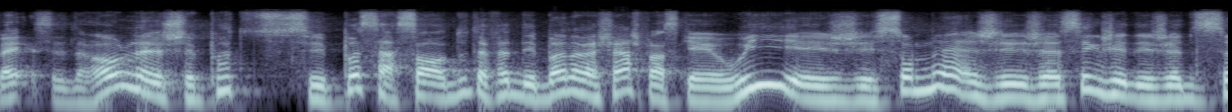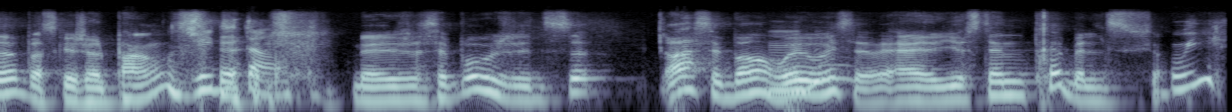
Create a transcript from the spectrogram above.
Ben, c'est drôle, je sais pas, sais pas ça sort d'où. Tu as fait des bonnes recherches parce que oui, j'ai sûrement, je sais que j'ai déjà dit ça parce que je le pense. J'ai du temps. Mais je sais pas où j'ai dit ça. Ah, c'est bon, oui, oui, c'est euh, C'était une très belle discussion. Oui.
